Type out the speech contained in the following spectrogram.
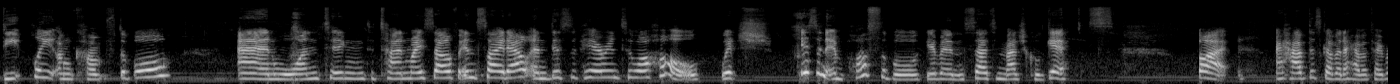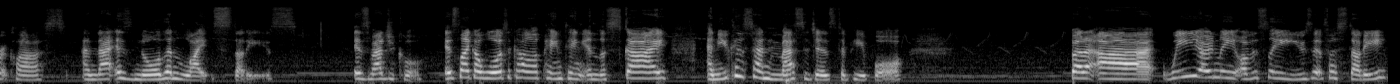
deeply uncomfortable and wanting to turn myself inside out and disappear into a hole, which isn't impossible given certain magical gifts. But I have discovered I have a favorite class, and that is Northern Light Studies. It's magical. It's like a watercolor painting in the sky, and you can send messages to people. But uh, we only obviously use it for study.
